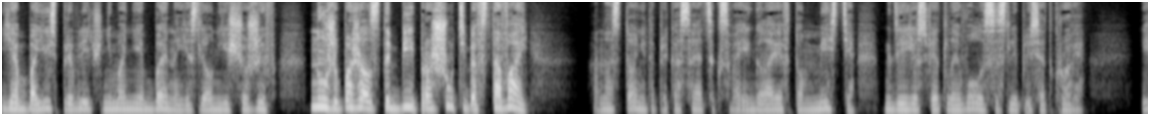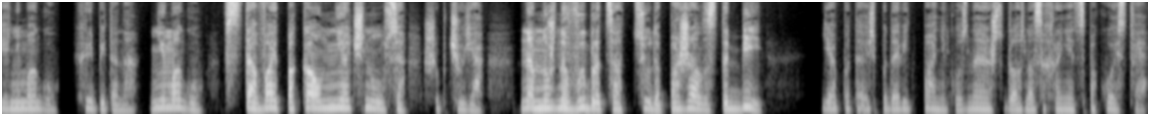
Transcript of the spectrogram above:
Я боюсь привлечь внимание Бена, если он еще жив. «Ну же, пожалуйста, Би, прошу тебя, вставай!» Она стонет и прикасается к своей голове в том месте, где ее светлые волосы слиплись от крови. «Я не могу», — хрипит она, — «не могу. Вставай, пока он не очнулся», — шепчу я. «Нам нужно выбраться отсюда, пожалуйста, Би». Я пытаюсь подавить панику, зная, что должна сохранять спокойствие.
